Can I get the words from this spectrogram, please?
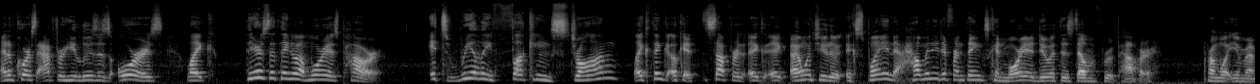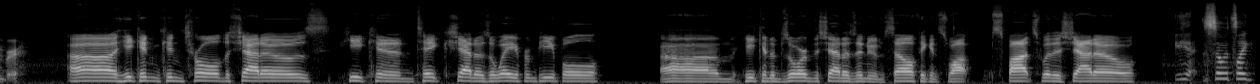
and of course after he loses Oars, like here's the thing about Moria's power. It's really fucking strong. Like think, okay, stop for. I, I want you to explain how many different things can Moria do with his Devil Fruit power, from what you remember. Uh, he can control the shadows. He can take shadows away from people. Um, he can absorb the shadows into himself. He can swap spots with his shadow. Yeah, so it's like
